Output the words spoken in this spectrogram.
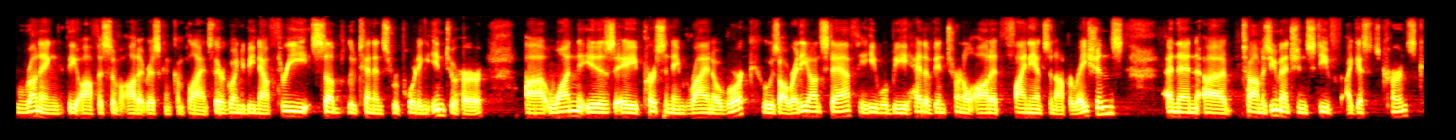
running the Office of Audit Risk and Compliance. There are going to be now three sub lieutenants reporting into her. Uh, one is a person named Ryan O'Rourke, who is already on staff. He will be head of internal audit, finance, and operations. And then, uh, Tom, as you mentioned, Steve, I guess it's Kernsk.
